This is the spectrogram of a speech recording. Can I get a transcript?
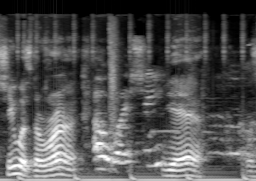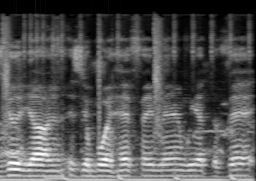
She was what? She was the run. Oh, was she? Yeah. What's good, y'all? It's your boy Hefe, man. We at the vet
